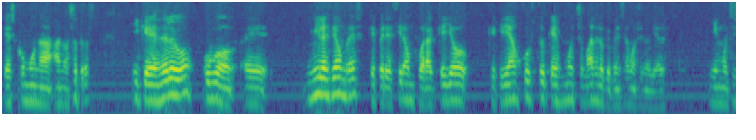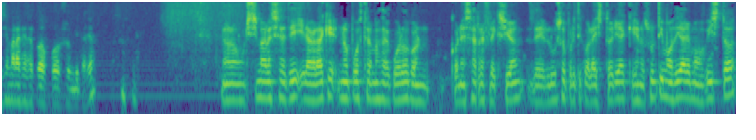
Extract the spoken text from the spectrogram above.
que es común a, nosotros, y que desde luego hubo eh, miles de hombres que perecieron por aquello que querían justo, que es mucho más de lo que pensamos en el día de hoy. Y muchísimas gracias a todos por su invitación. No, no, muchísimas gracias a ti y la verdad que no puedo estar más de acuerdo con, con esa reflexión del uso político de la historia que en los últimos días hemos visto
